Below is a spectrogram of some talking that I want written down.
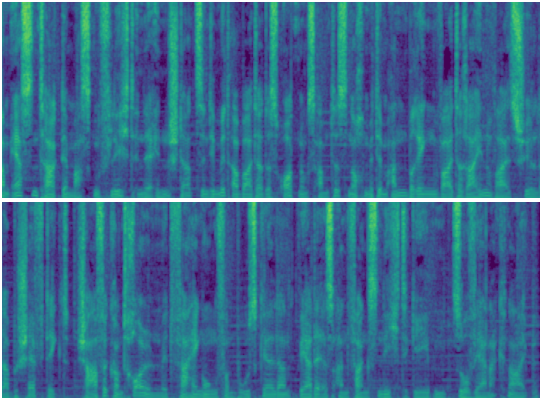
Am ersten Tag der Maskenpflicht in der Innenstadt sind die Mitarbeiter des Ordnungsamtes noch mit dem Anbringen weiterer Hinweisschilder beschäftigt. Scharfe Kontrollen mit Verhängung von Bußgeldern werde es anfangs nicht geben, so Werner Kneip.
